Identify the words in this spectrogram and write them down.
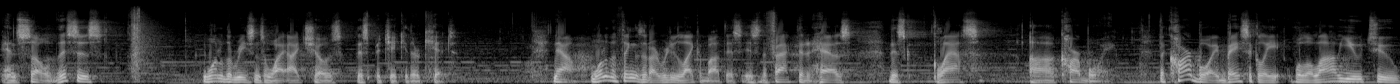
And so this is one of the reasons why I chose this particular kit. Now, one of the things that I really like about this is the fact that it has this glass uh, carboy. The carboy basically will allow you to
